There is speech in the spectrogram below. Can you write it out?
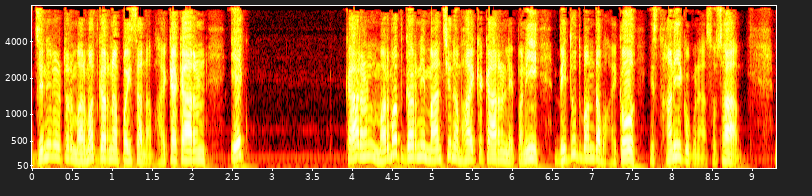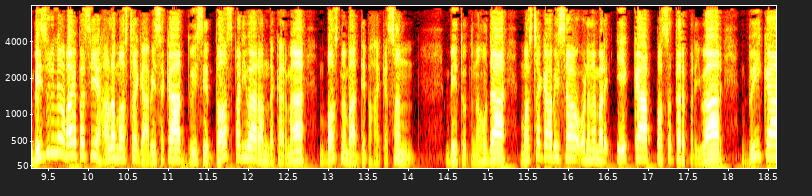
जेनेरेटर मर्मत गर्न पैसा नभएका कारण एक कारण मर्मत गर्ने मान्छे नभएका कारणले पनि विद्युत बन्द भएको स्थानीयको गुनासो छ। बिजुली नभएपछि हाल मस्ट गाविसका दुई सय दस परिवार अन्धकारमा बस्न बाध्य भएका छन्। विद्युत नहुँदा मस्ट गाविस वडा नम्बर एकका पचहत्तर परिवार दुईका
